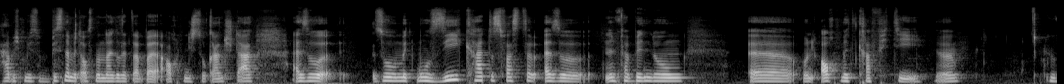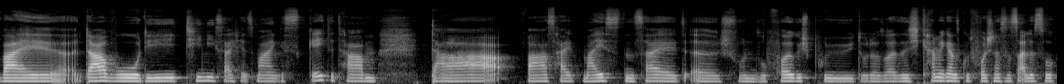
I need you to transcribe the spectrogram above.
habe ich mich so ein bisschen damit auseinandergesetzt, aber auch nicht so ganz stark. Also so mit Musik hat es was, also in Verbindung äh, und auch mit Graffiti, ja. Weil da, wo die Teenies, sag ich jetzt mal, geskatet haben, da war es halt meistens halt äh, schon so vollgesprüht oder so. Also ich kann mir ganz gut vorstellen, dass das alles so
